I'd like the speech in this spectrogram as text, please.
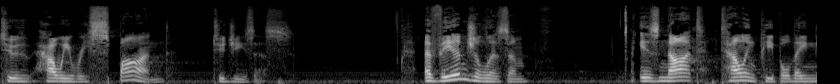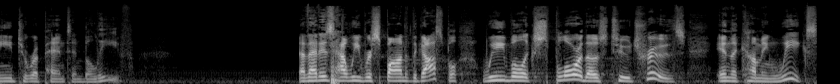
to how we respond to Jesus. Evangelism is not telling people they need to repent and believe. Now, that is how we respond to the gospel. We will explore those two truths in the coming weeks.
